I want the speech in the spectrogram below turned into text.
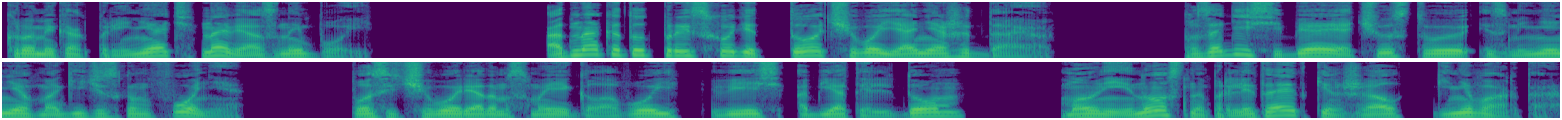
кроме как принять навязанный бой. Однако тут происходит то, чего я не ожидаю. Позади себя я чувствую изменения в магическом фоне, после чего рядом с моей головой, весь объятый льдом, молниеносно прилетает кинжал Геневарда.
